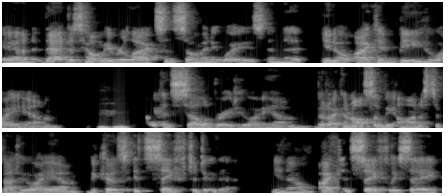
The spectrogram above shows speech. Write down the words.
And that just helped me relax in so many ways. And that, you know, I can be who I am. Mm-hmm. I can celebrate who I am, but I can also be honest about who I am because it's safe to do that. You know, I can safely say,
